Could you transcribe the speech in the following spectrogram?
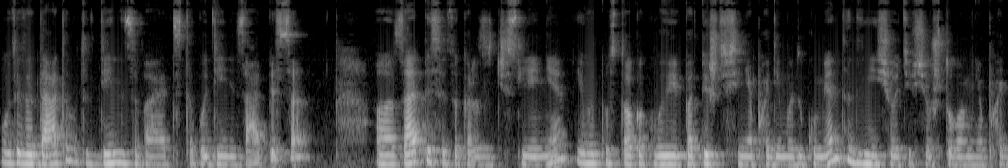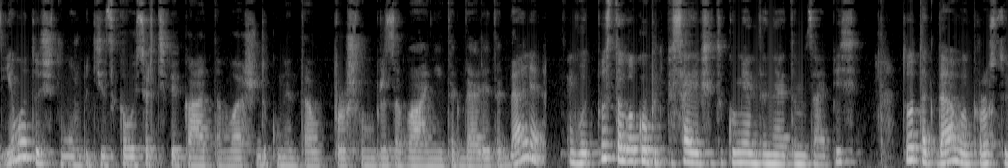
Вот эта дата, вот этот день называется такой день записа. Запись — это как раз зачисление. И вот после того, как вы подпишете все необходимые документы, донесете все, что вам необходимо, то есть это может быть языковой сертификат, там, ваши документы о прошлом образовании и так далее, и так далее. Вот после того, как вы подписали все документы на этом запись, то тогда вы просто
